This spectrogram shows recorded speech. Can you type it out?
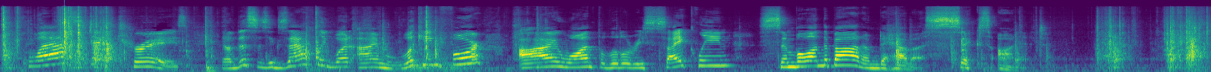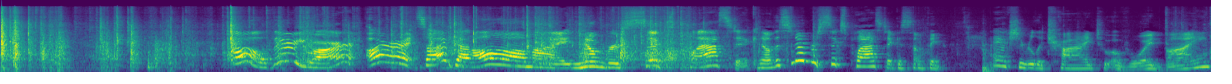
plastic trays. Now, this is exactly what I'm looking for. I want the little recycling symbol on the bottom to have a six on it. Oh, there you are. All right, so I've got all my number six plastic. Now, this number six plastic is something I actually really try to avoid buying.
